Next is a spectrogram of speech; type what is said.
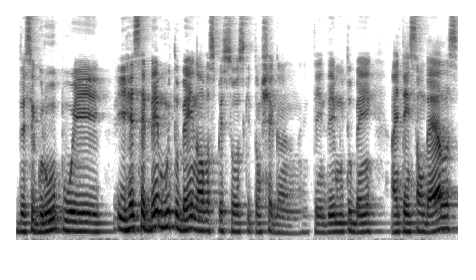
desse grupo e, e receber muito bem novas pessoas que estão chegando, né? entender muito bem a intenção delas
